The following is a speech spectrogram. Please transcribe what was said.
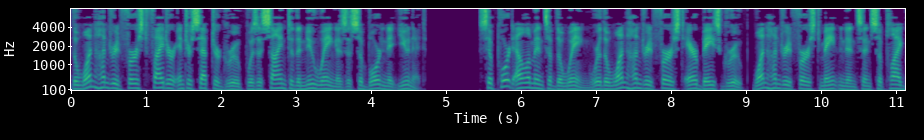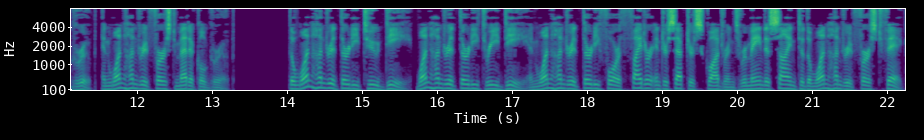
The 101st Fighter Interceptor Group was assigned to the new wing as a subordinate unit. Support elements of the wing were the 101st Air Base Group, 101st Maintenance and Supply Group, and 101st Medical Group. The 132d, 133d and 134th Fighter Interceptor Squadrons remained assigned to the 101st FIG.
